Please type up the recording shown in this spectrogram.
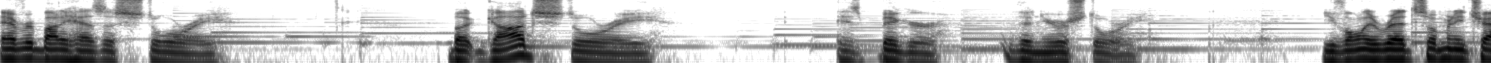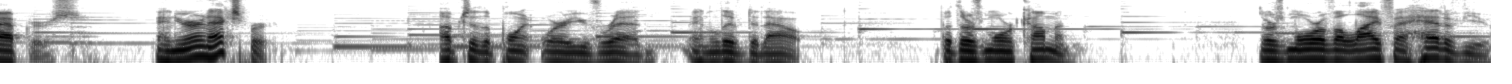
everybody has a story, but God's story is bigger than your story. You've only read so many chapters, and you're an expert. up to the point where you've read and lived it out. But there's more coming. There's more of a life ahead of you.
